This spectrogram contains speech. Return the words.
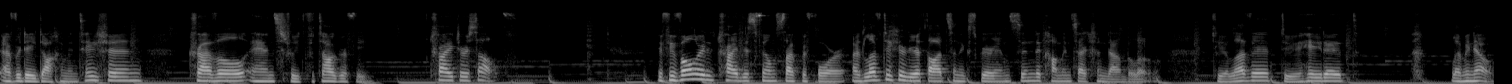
everyday documentation, travel, and street photography. Try it yourself. If you've already tried this film stock before, I'd love to hear your thoughts and experience in the comment section down below. Do you love it? Do you hate it? Let me know.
